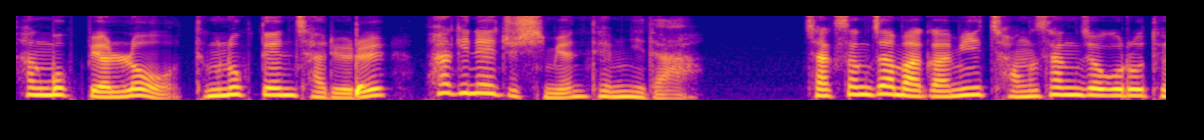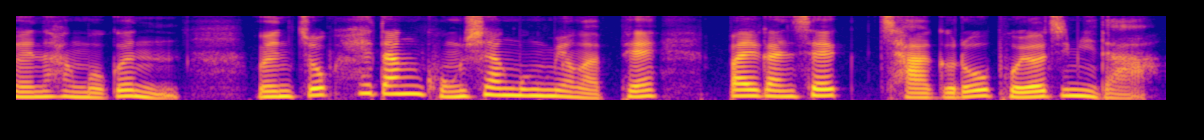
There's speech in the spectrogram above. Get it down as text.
항목별로 등록된 자료를 확인해 주시면 됩니다. 작성자 마감이 정상적으로 된 항목은 왼쪽 해당 공시 항목명 앞에 빨간색 작으로 보여집니다.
